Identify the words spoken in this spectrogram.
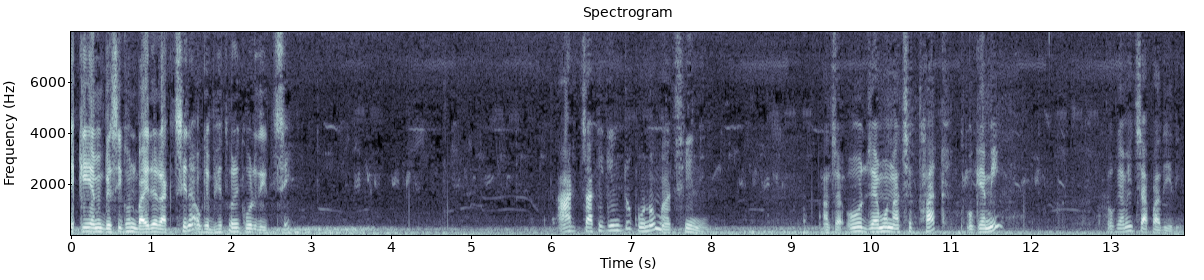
একে আমি বেশিক্ষণ বাইরে রাখছি না, ওকে ভেতরে করে দিচ্ছি। আর চাকে কিন্তু কোনো মাছি নেই। আচ্ছা ও যেমন আছে, থাক, ওকে আমি ওকে আমি চাপা দিয়ে দিই।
